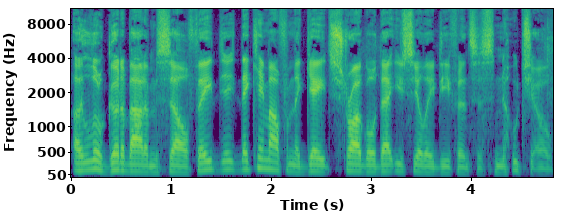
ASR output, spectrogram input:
a little good about himself. They they came out from the gate struggled. That UCLA defense is no joke.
